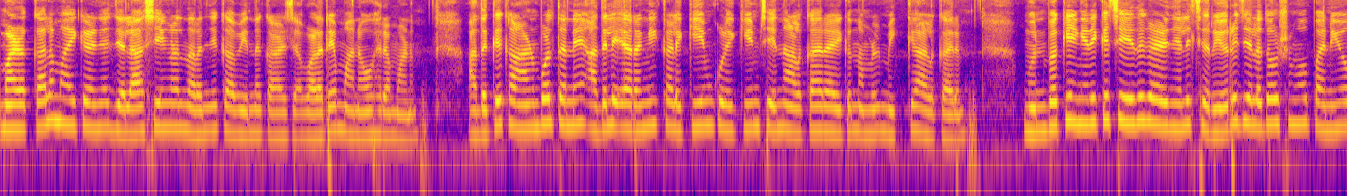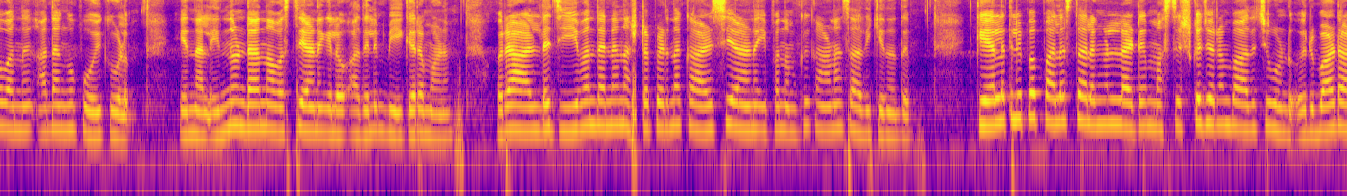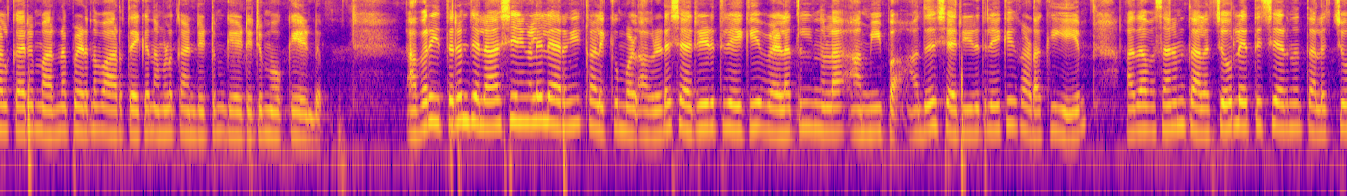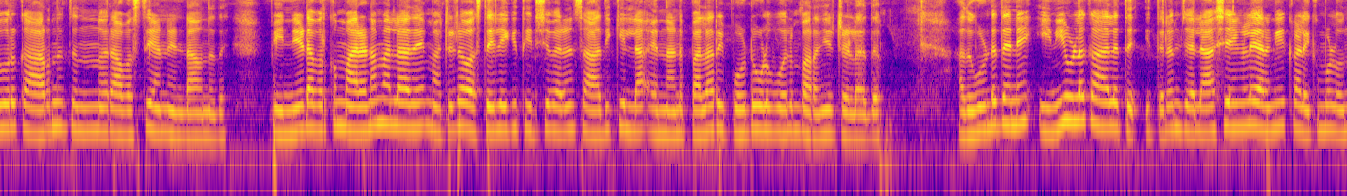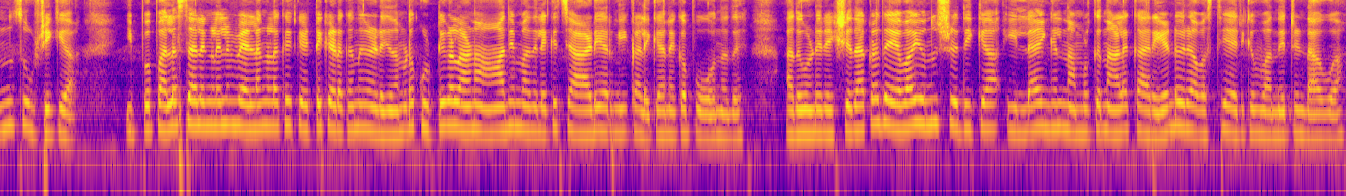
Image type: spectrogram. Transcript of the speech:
മഴക്കാലമായി കഴിഞ്ഞാൽ ജലാശയങ്ങൾ നിറഞ്ഞ് കവിയുന്ന കാഴ്ച വളരെ മനോഹരമാണ്. അതൊക്കെ കാണുമ്പോൾ തന്നെ അതിൽ ഇറങ്ങി കളിക്കുകയും കുളിക്കുകയും ചെയ്യുന്ന ആൾക്കാരായിരിക്കും നമ്മൾ മിക്ക ആൾക്കാരും. മുൻപൊക്കെ ഇങ്ങനെയൊക്കെ ചെയ്ത് കഴിഞ്ഞാൽ ചെറിയൊരു ജലദോഷമോ പനിയോ വന്ന് അതങ്ങ് പോയിക്കോളും. എന്നാൽ ഇന്നുണ്ടാകുന്ന അവസ്ഥയാണെങ്കിലോ അതിലും ഭീകരമാണ്. ഒരാളുടെ ജീവൻ തന്നെ നഷ്ടപ്പെടുന്ന കാഴ്ചയാണ് ഇപ്പം നമുക്ക് കാണാൻ സാധിക്കുന്നത്. കേരളത്തിലിപ്പോൾ പല സ്ഥലങ്ങളിലായിട്ട് മസ്തിഷ്ക ജ്വരം ബാധിച്ചുകൊണ്ട് ഒരുപാട് ആൾക്കാർ മരണപ്പെടുന്ന വാർത്തയൊക്കെ നമ്മൾ കണ്ടിട്ടും കേട്ടിട്ടും ഒക്കെയുണ്ട്. അവർ ഇത്തരം ജലാശയങ്ങളിൽ ഇറങ്ങി കളിക്കുമ്പോൾ അവരുടെ ശരീരത്തിലേക്ക് വെള്ളത്തിൽ നിന്നുള്ള അമീപ അത് ശരീരത്തിലേക്ക് കടക്കുകയും അത് അവസാനം തലച്ചോറിൽ എത്തിച്ചേർന്ന് തലച്ചോറ് കാർന്ന് തിന്നുന്ന ഒരവസ്ഥയാണ് ഉണ്ടാവുന്നത്. പിന്നീട് അവർക്ക് മരണമല്ലാതെ മറ്റൊരവസ്ഥയിലേക്ക് തിരിച്ചു വരാൻ സാധിക്കില്ല എന്നാണ് പല റിപ്പോർട്ടുകൾ പോലും പറഞ്ഞിട്ടുള്ളത്. അതുകൊണ്ട് തന്നെ ഇനിയുള്ള കാലത്ത് ഇത്തരം ജലാശയങ്ങളെ ഇറങ്ങി കളിക്കുമ്പോൾ ഒന്ന് സൂക്ഷിക്കുക. ഇപ്പോൾ പല സ്ഥലങ്ങളിലും വെള്ളങ്ങളൊക്കെ കെട്ടിക്കിടക്കുന്ന കണ്ടിട്ട് നമ്മുടെ കുട്ടികളാണ് ആദ്യം അതിലേക്ക് ചാടി ഇറങ്ങി കളിക്കാനൊക്കെ പോകുന്നത്. അതുകൊണ്ട് രക്ഷിതാക്കൾ ദയവായി ഒന്ന് ശ്രദ്ധിക്കുക. ഇല്ല എങ്കിൽ നമ്മൾക്ക് നാളെ കരയേണ്ട ഒരു അവസ്ഥയായിരിക്കും വന്നിട്ടുണ്ടാവുക.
